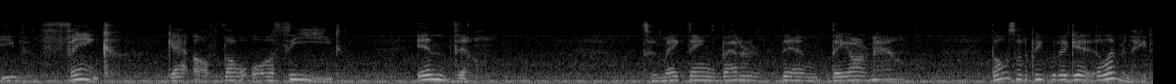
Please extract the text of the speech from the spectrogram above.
even think got a thought or a seed in them to make things better than they are now, those are the people that get eliminated.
